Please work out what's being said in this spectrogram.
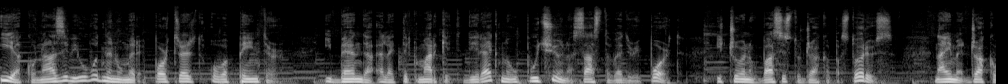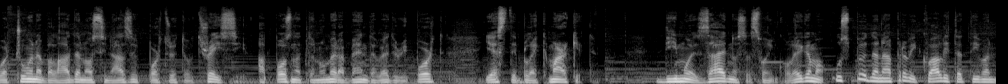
Iako nazivi uvodne numere Portrait of a Painter i benda Electric Market direktno upućuju na sastav Weather Report i čuvenog basistu Jacka Pastorius, naime, Jackova čuvena balada nosi naziv Portrait of Tracy, a poznata numera benda Weather Report jeste Black Market. Dimo je zajedno sa svojim kolegama uspeo da napravi kvalitativan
